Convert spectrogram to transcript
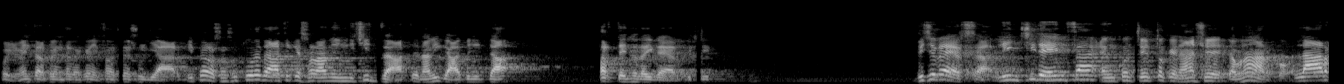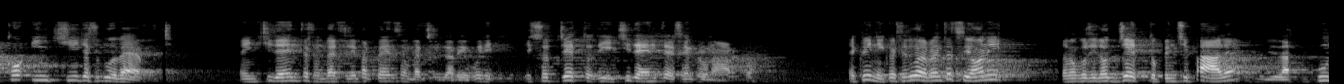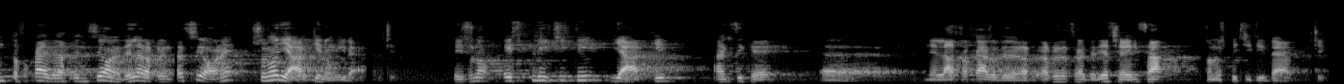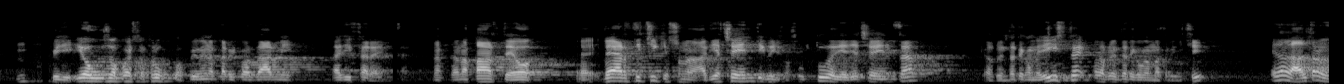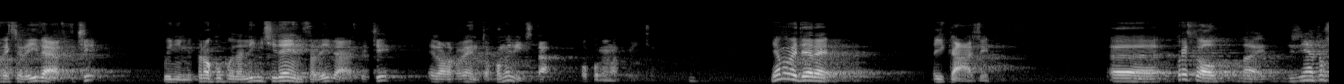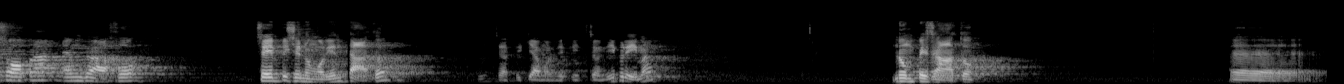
poi ovviamente rappresentano anche informazioni sugli archi, però sono strutture dati che saranno indicizzate, navigabili da, partendo dai vertici. Viceversa, l'incidenza è un concetto che nasce da un arco. L'arco incide su due vertici, è incidente su un vertice di partenza e un vertice di arrivo, quindi il soggetto di incidente è sempre un arco. E quindi in queste due rappresentazioni diciamo così, l'oggetto principale, il punto focale dell'attenzione della rappresentazione sono gli archi e non i vertici. Quindi sono espliciti gli archi anziché eh, nell'altro caso della rappresentazione di adiacenza sono espliciti i vertici. Quindi io uso questo trucco più o meno per ricordarmi la differenza. Da una parte ho eh, vertici che sono adiacenti, quindi sono strutture di adiacenza, rappresentate come liste o rappresentate come matrici, e dall'altra ho invece dei vertici, quindi mi preoccupo dell'incidenza dei vertici e lo rappresento come lista o come matrice. Andiamo a vedere i casi. Eh, questo, vabbè, disegnato sopra, è un grafo semplice non orientato, se applichiamo le definizioni di prima, non pesato. Eh,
